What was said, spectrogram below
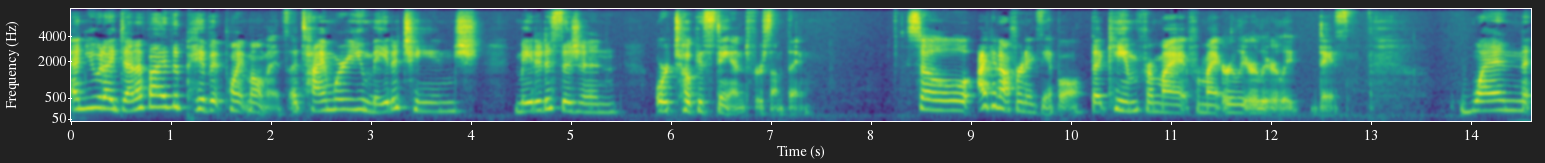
and you would identify the pivot point moments, a time where you made a change, made a decision, or took a stand for something. So I can offer an example that came from my from my early, early, early days. When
